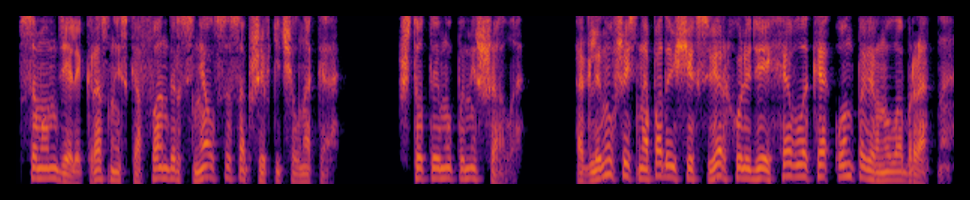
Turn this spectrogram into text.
В самом деле, красный скафандр снялся с обшивки челнока. Что-то ему помешало. Оглянувшись на падающих сверху людей Хевлока, он повернул обратно.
